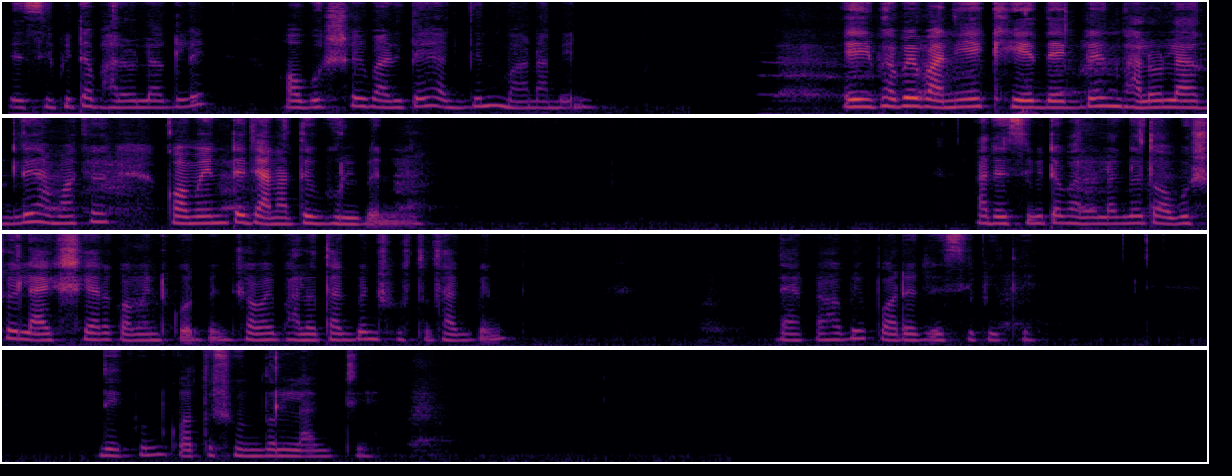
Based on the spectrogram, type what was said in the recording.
রেসিপিটা ভালো লাগলে অবশ্যই বাড়িতে একদিন বানাবেন। এইভাবে বানিয়ে খেয়ে দেখবেন, ভালো লাগলে আমাকে কমেন্টে জানাতে ভুলবেন না। আর রেসিপিটা ভালো লাগলে তো অবশ্যই লাইক, শেয়ার, কমেন্ট করবেন। সবাই ভালো থাকবেন, সুস্থ থাকবেন। দেখা হবে পরের রেসিপিতে। দেখুন কত সুন্দর লাগছে।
